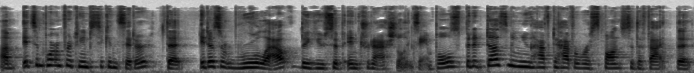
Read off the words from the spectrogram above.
Um, it's important for teams to consider that it doesn't rule out the use of international examples, but it does mean you have to have a response to the fact that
